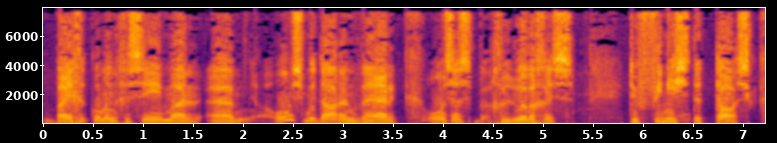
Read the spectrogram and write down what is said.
bygekom en gesê maar ehm um, ons moet daarin werk. Ons as gelowiges to finish the task.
